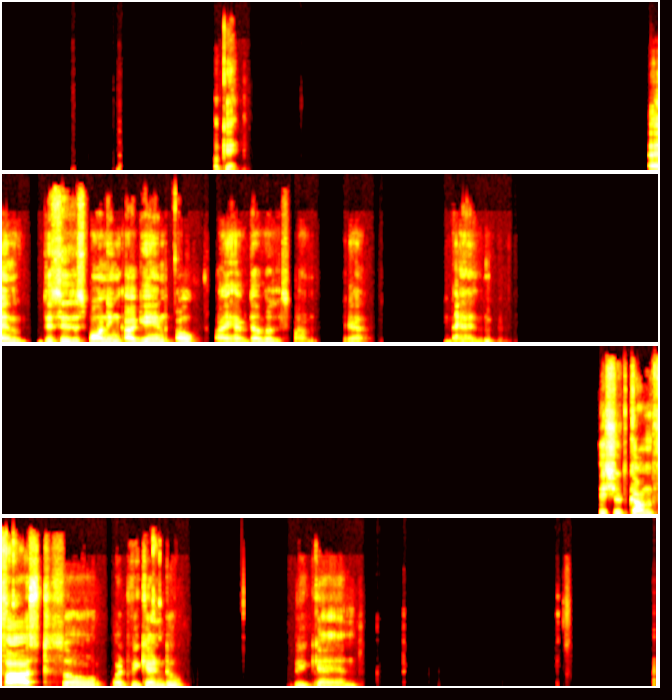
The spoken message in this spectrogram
okay. And this is spawning again. Oh I have double spawn. Yeah. And it should come fast so what we can do we can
